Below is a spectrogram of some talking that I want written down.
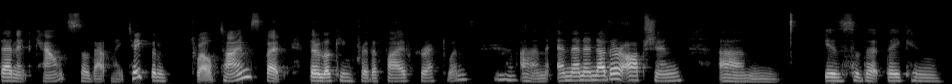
then it counts. So that might take them 12 times, but they're looking for the five correct ones. Mm -hmm. um, and then another option um, is so that they can,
